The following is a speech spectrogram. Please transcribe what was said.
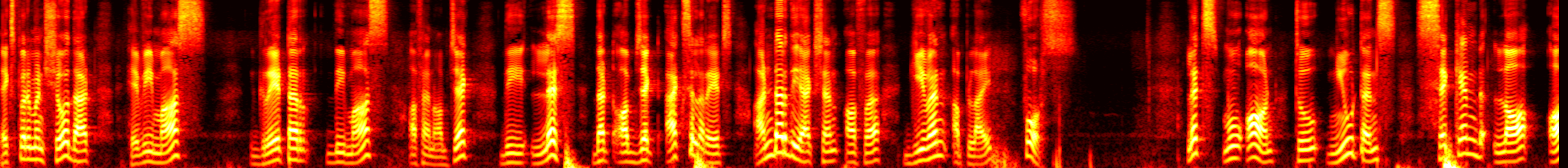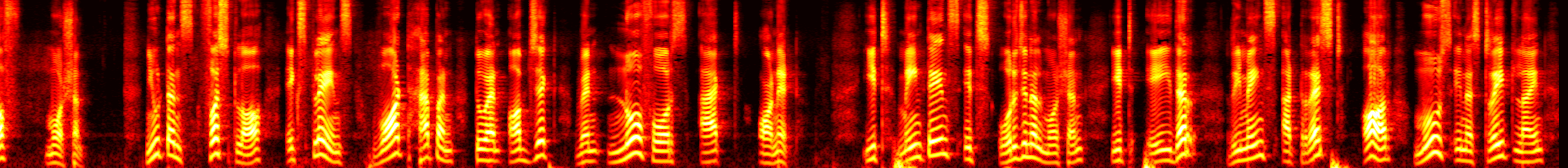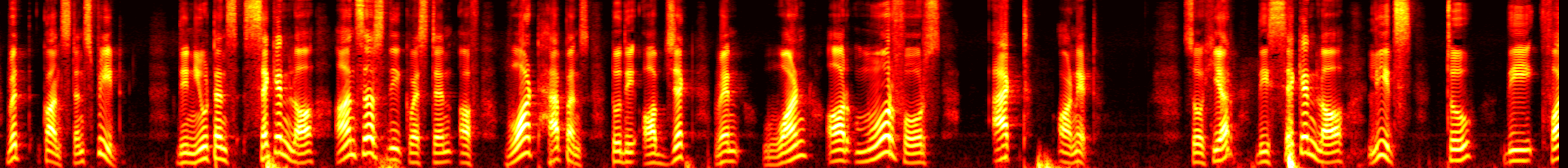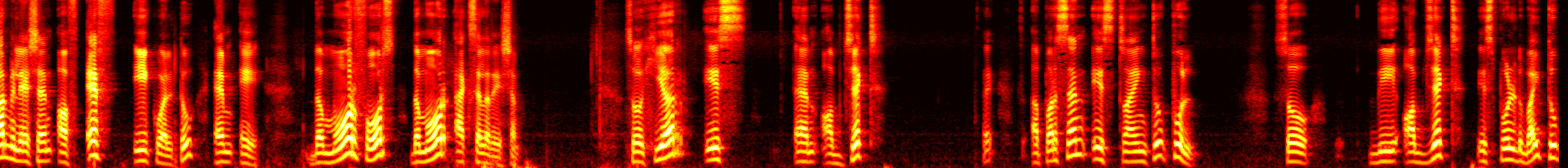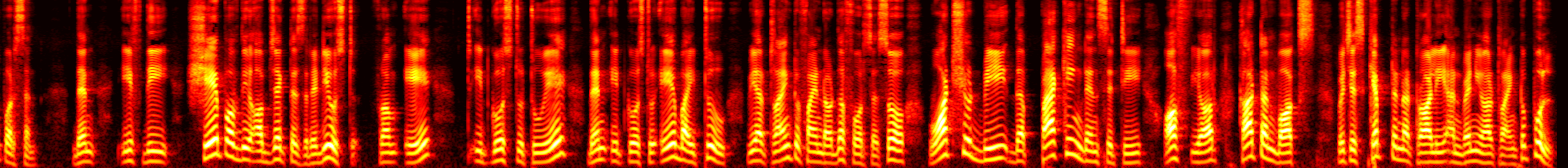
Experiments show that heavy mass greater the mass of an object, the less that object accelerates under the action of a given applied force. Let us move on to Newton's second law of motion. Newton's first law explains what happened to an object when no force acts on it. It maintains its original motion, it either remains at rest or moves in a straight line with constant speed. The Newton's second law answers the question of what happens to the object when one or more force act on it. So, here the second law leads to the formulation of F equal to m a. The more force, the more acceleration. So, here is an object, right? a person is trying to pull. So, the object is pulled by two person. Then, if the shape of the object is reduced from A, it goes to 2A, then it goes to A by 2, we are trying to find out the forces. So, what should be the packing density of your carton box which is kept in a trolley and when you are trying to pull.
